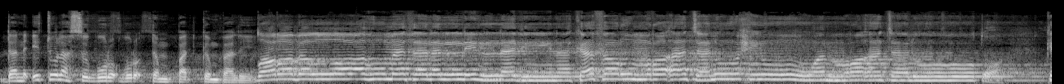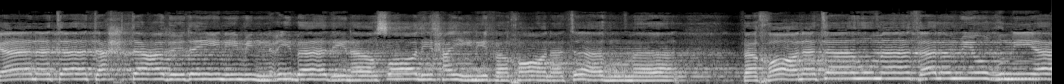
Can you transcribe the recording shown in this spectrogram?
dan itulah seburuk-buruk tempat kembali. Daraballahu mathalan lil ladina kafaru imra'ata Nuh wa imra'ata Lut. كانتا تحت عبدين من عبادنا صالحين فخانتاهما فخانتاهما فلم يغنيا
